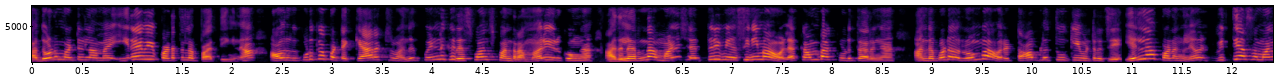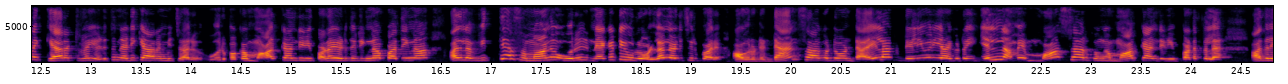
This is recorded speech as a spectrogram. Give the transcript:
அதோட மட்டும் இல்லாம இரவி படத்துல பாத்தீங்கன்னா அவருக்கு கொடுக்கப்பட்ட கேரக்டர் வந்து பெண்ணுக்கு ரெஸ்பான்ஸ் பண்ற மாதிரி இருக்குங்க. அதுல இருந்தா மனுஷன் திரும்பி சினிமாவில கம்பேக் கொடுத்தாருங்க. அந்த படம் ரொம்ப அவரை டாப்ல தூக்கி விட்டுருச்சு. எல்லா படங்களையும் வித்தியாசமான கேரக்டர்ல எடுத்து நடிக்க ஆரம்பிச்சாரு. ஒரு பக்கம் மார்க் ஆண்டனி படம் எடுத்துட்டீங்கன்னா பாத்தீங்கன்னா அதுல வித்தியாசமான ஒரு நெகட்டிவ் ரோல்ல நடிச்சிருப்பாரு. அவரோட டான்ஸ் ஆகட்டும் டயலாக் டெலிவரி ஆகட்டும் எல்லாமே மாசா இருக்குங்க மார்க் ஆண்டனி படத்துல. அதுல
